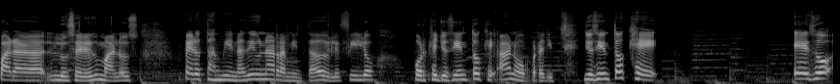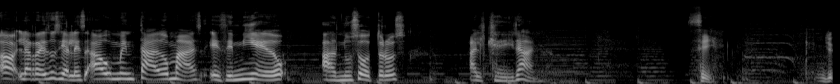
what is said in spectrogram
para los seres humanos, pero también ha sido una herramienta de doble filo porque yo siento que, ah, no, por allí, yo siento que eso, ah, las redes sociales ha aumentado más ese miedo a nosotros al que dirán. Sí. Yo,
